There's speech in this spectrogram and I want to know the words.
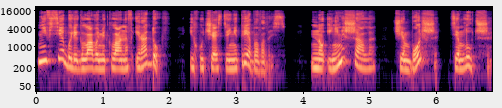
Не все были главами кланов и родов, их участие не требовалось но и не мешало. Чем больше, тем лучше.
